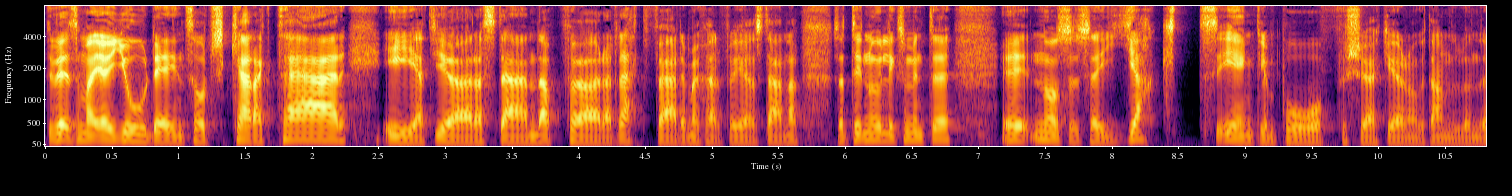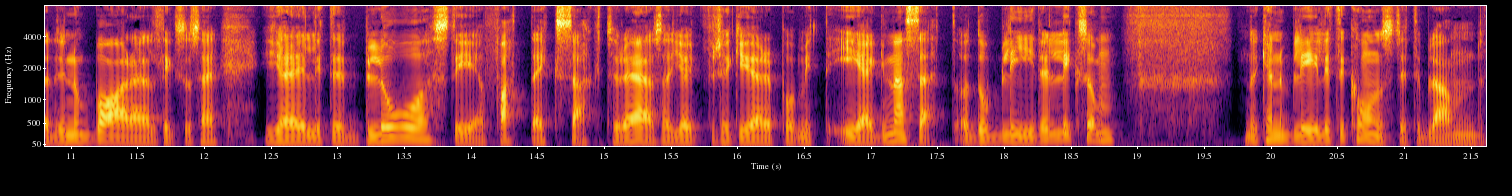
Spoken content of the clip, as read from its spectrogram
Det var som att jag gjorde en sorts karaktär i att göra stand-up för att rättfärdiga mig själv för att göra stand-up. Så att det är nog liksom inte eh, någon sorts jakt egentligen på att försöka göra något annorlunda. Det är nog bara liksom så här, jag är lite blåst i att fatta exakt hur det är. Så jag försöker göra det på mitt egna sätt. Och då blir det liksom, då kan det bli lite konstigt ibland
